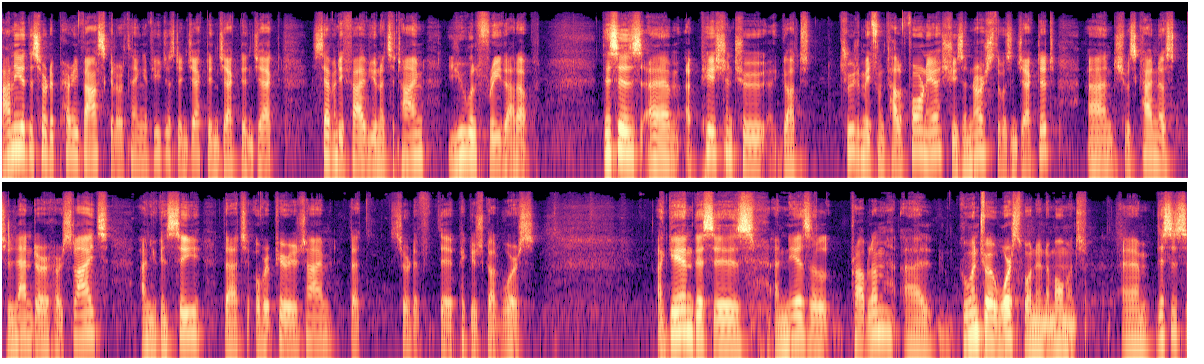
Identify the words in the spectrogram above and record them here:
Any of the sort of perivascular thing, if you just inject, inject, inject, 75 units a time, you will free that up. This is um, a patient who got through to me from California. She's a nurse that was injected and she was kind enough to lend her her slides. And you can see that over a period of time, that sort of the pictures got worse. Again, this is a nasal problem. I'll go into a worse one in a moment. Um, this is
